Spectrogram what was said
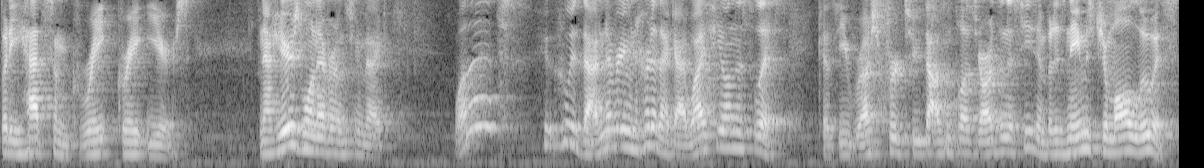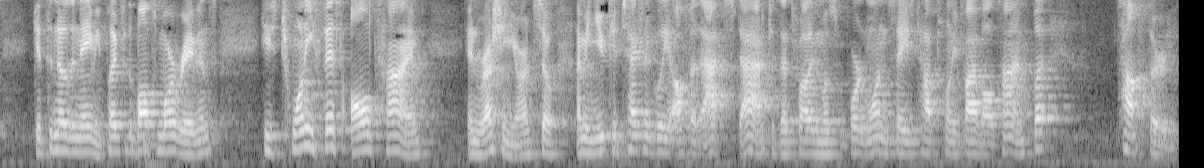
But he had some great, great years. Now, here's one everyone's going to be like, what? Who, who is that? I've never even heard of that guy. Why is he on this list? Because he rushed for 2,000 plus yards in a season. But his name is Jamal Lewis. Get to know the name. He played for the Baltimore Ravens. He's 25th all time in rushing yards. So, I mean, you could technically, off of that stat, because that's probably the most important one, say he's top 25 all time, but top 30.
